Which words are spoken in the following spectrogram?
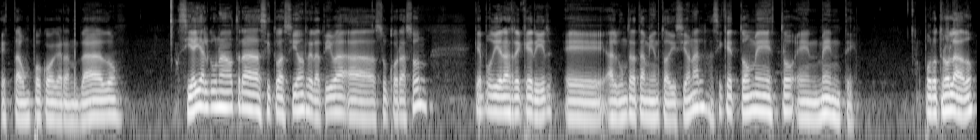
está un poco agrandado, si hay alguna otra situación relativa a su corazón que pudiera requerir eh, algún tratamiento adicional. Así que tome esto en mente. Por otro lado,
